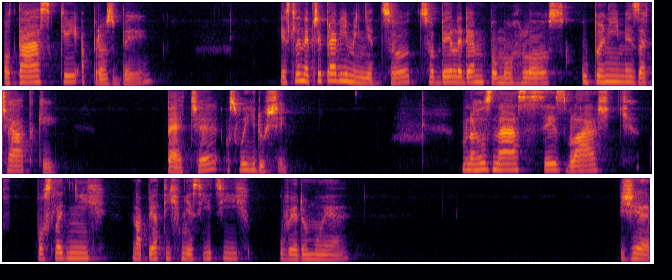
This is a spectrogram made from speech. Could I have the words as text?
otázky a prozby, jestli nepřipravím něco, co by lidem pomohlo s úplnými začátky péče o svoji duši. Mnoho z nás si zvlášť v posledních napjatých měsících uvědomuje, že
